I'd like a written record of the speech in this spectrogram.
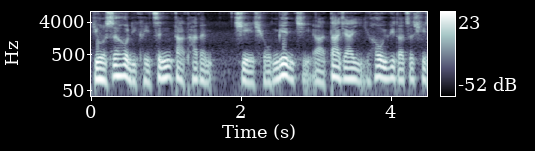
有时候你可以增大它的解球面积啊！大家以后遇到这些。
